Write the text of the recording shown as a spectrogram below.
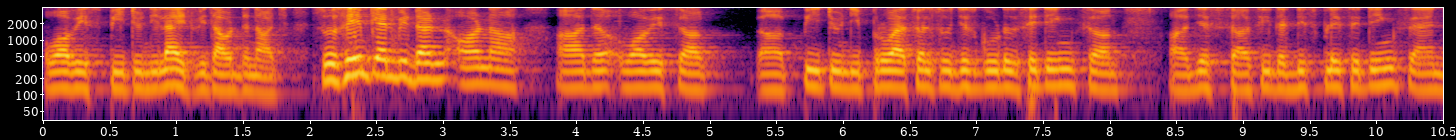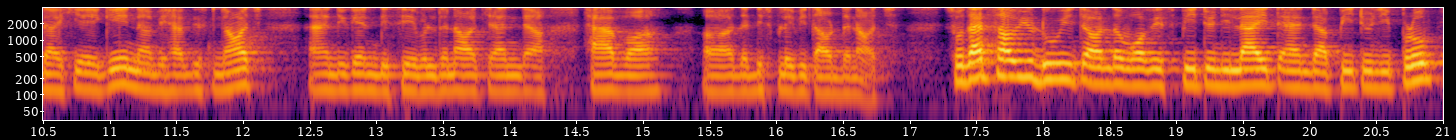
Huawei's P20 Lite without the notch. So same can be done on uh, uh the Huawei's uh, uh, P20 Pro as well. So just go to the settings just see the display settings and here again we have this notch and you can disable the notch and have the display without the notch so that's how you do it on the Huawei P20 Lite and uh, P20 Pro.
